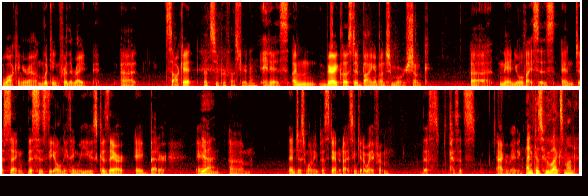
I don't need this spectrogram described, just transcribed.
walking around looking for the right uh, socket That's super frustrating. It is. I'm very close to buying a bunch of more Schunk uh, manual vices and just saying this is the only thing we use because they are a better. And, Yeah. Um, and just wanting to standardize and get away from this because it's aggravating And because who likes money?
